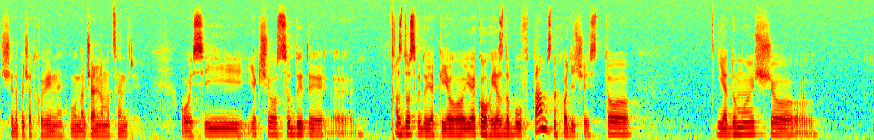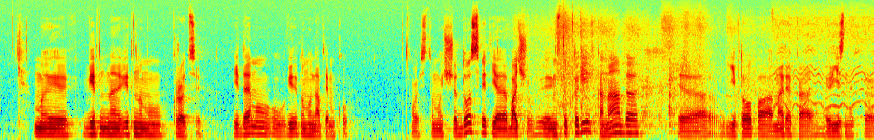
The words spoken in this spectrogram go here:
ще до початку війни у навчальному центрі. Ось, і якщо судити е, з досвіду, якого я здобув там, знаходячись, то я думаю, що ми на вірному кроці йдемо у вірному напрямку. Ось, тому що досвід я бачив інструкторів Канада, е, Європа, Америка різних, е,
